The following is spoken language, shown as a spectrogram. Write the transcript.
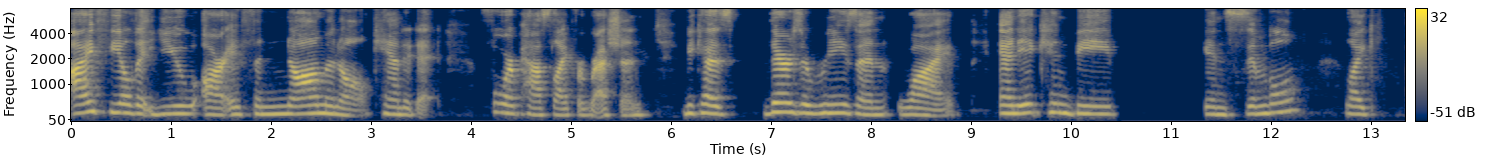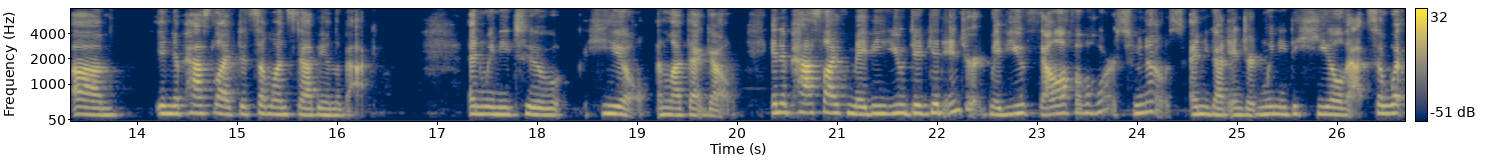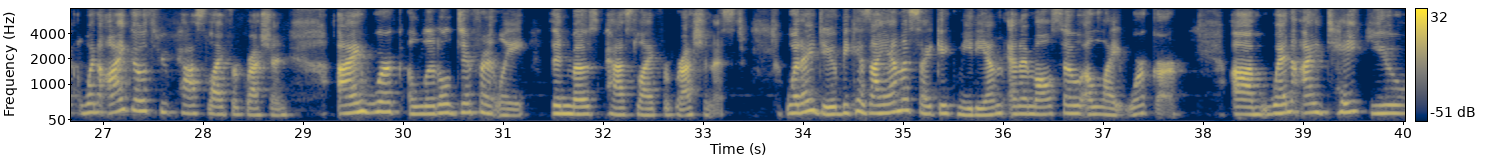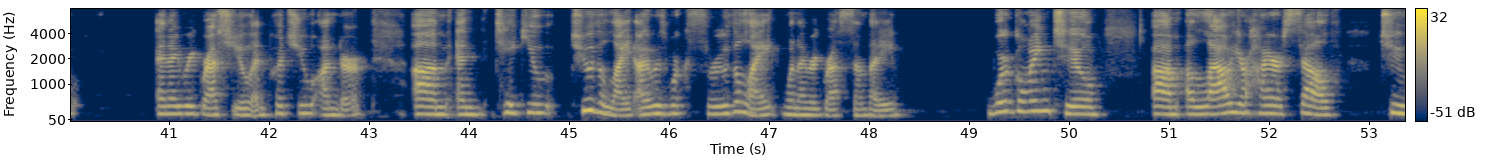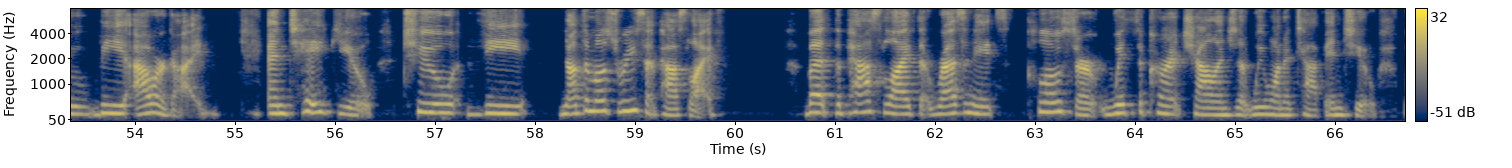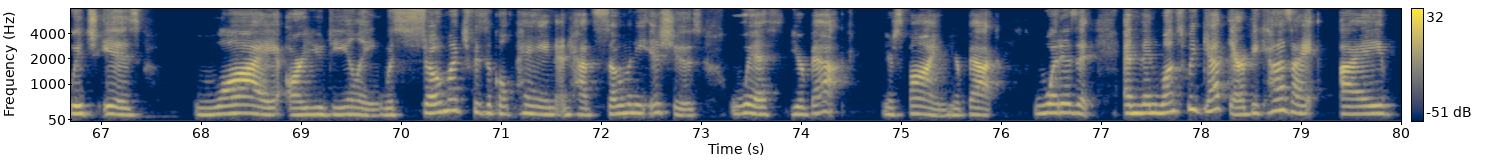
I feel that you are a phenomenal candidate for past life regression because there's a reason why. And it can be in symbol, like um, in your past life, did someone stab you in the back? And we need to heal and let that go. In a past life, maybe you did get injured. Maybe you fell off of a horse, who knows, and you got injured, and we need to heal that. So, what, when I go through past life regression, I work a little differently than most past life regressionists. What I do, because I am a psychic medium and I'm also a light worker, um, when I take you and I regress you and put you under, um, and take you to the light. I always work through the light when I regress somebody. We're going to um, allow your higher self to be our guide and take you to the not the most recent past life, but the past life that resonates closer with the current challenge that we want to tap into, which is why are you dealing with so much physical pain and had so many issues with your back, your spine, your back? What is it? And then once we get there, because I, I,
